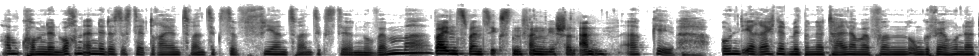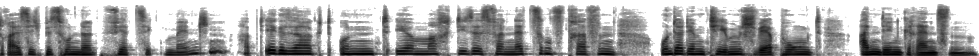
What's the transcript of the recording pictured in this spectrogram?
am kommenden Wochenende. Das ist der 23., 24. November. 22. fangen wir schon an. Okay. Und ihr rechnet mit einer Teilnahme von ungefähr 130 bis 140 Menschen, habt ihr gesagt. Und ihr macht dieses Vernetzungstreffen unter dem Themenschwerpunkt an den Grenzen.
